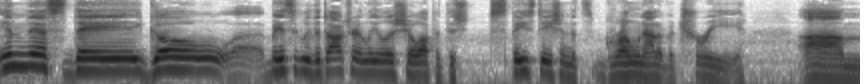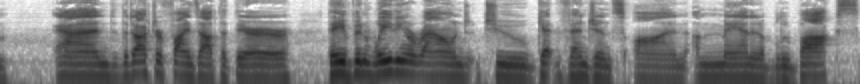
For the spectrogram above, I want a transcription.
in this they go basically the doctor and leela show up at this space station that's grown out of a tree um, and the doctor finds out that they're they've been waiting around to get vengeance on a man in a blue box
